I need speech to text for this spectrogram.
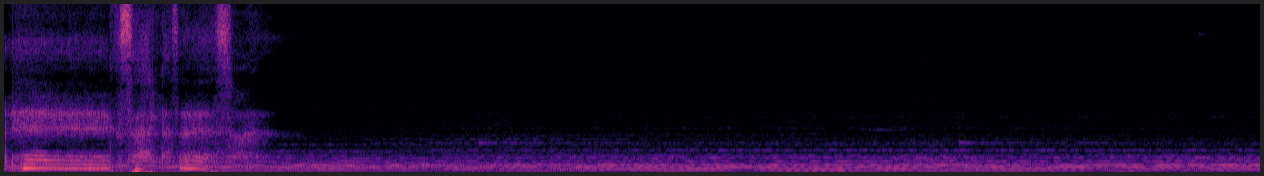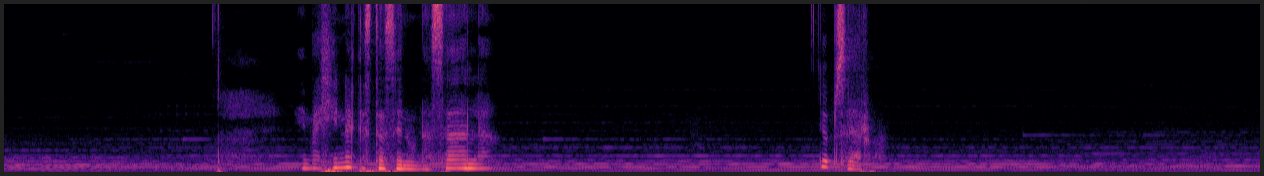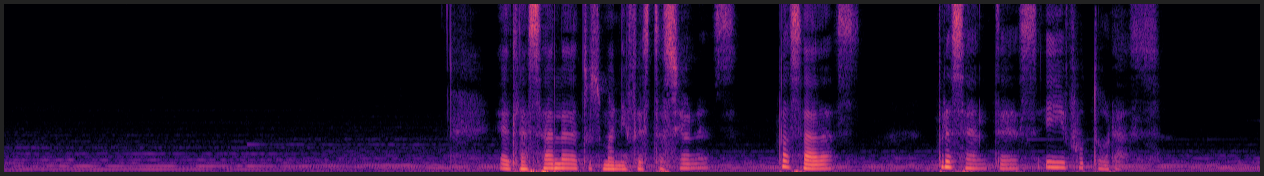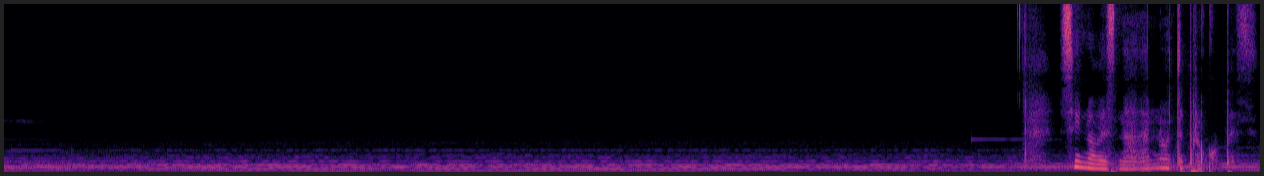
Exhalas, eso. Imagina que estás en una sala y observa. Es la sala de tus manifestaciones pasadas, presentes y futuras. Si no ves nada, no te preocupes.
